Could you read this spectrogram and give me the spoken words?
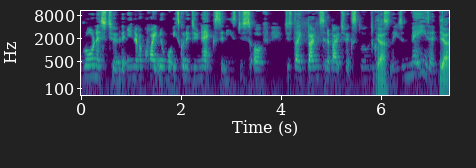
rawness to him that you never quite know what he's going to do next and he's just sort of just like bouncing about to explode Yeah. constantly he's amazing Yeah.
